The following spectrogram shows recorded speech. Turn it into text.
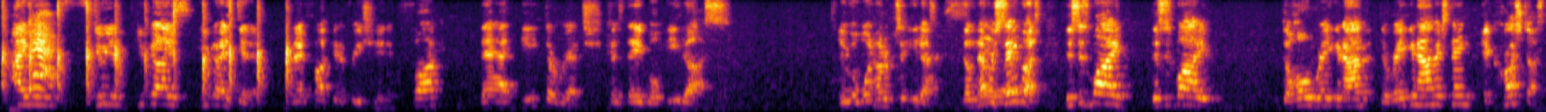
I mean, yes. Do your, you guys, you guys did it, and I fucking appreciate it. Fuck that, eat the rich, because they will eat us. They will 100% eat us. They'll never they save us. This is why. This is why the whole Reaganomic, the Reaganomics thing, it crushed us.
